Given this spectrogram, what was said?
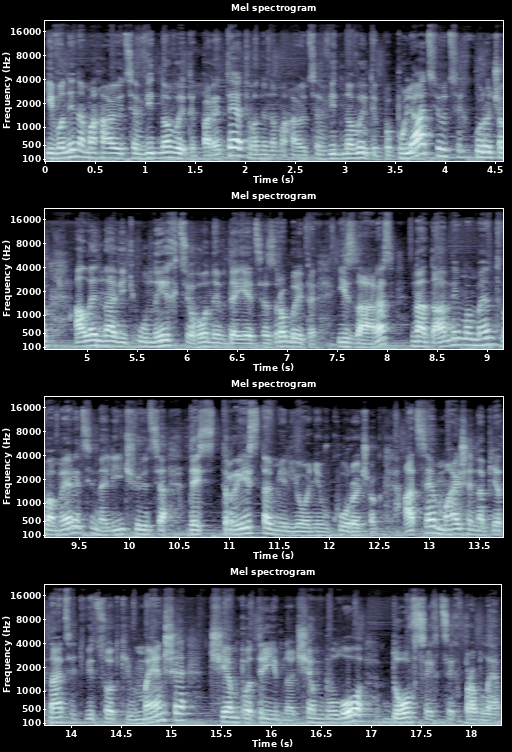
і вони намагаються відновити паритет, вони намагаються відновити популяцію цих курочок, але навіть у них цього не вдається зробити. І зараз на даний момент в Америці налічується десь 300 мільйонів курочок, а це майже на 15% менше, чим потрібно, чим було до всіх цих проблем.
